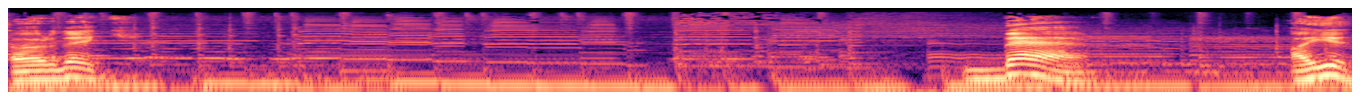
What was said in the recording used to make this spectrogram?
ördek. Bear, ayı.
